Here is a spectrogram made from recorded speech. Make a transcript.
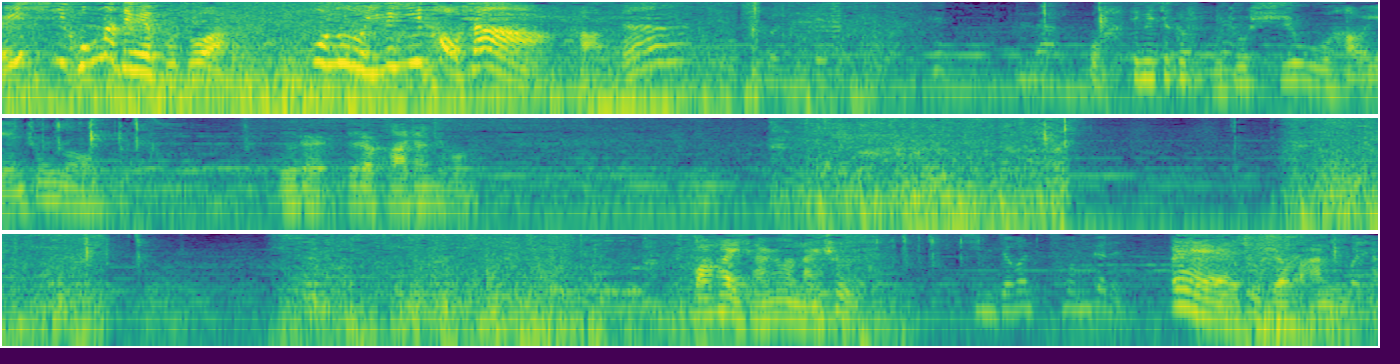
哎，吸空了对面辅助，我怒怒一个一套上，好的。哇，对面这个辅助失误好严重哦，有点有点夸张这波。刮他一下，让他难受一下。哎就是要打你一下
